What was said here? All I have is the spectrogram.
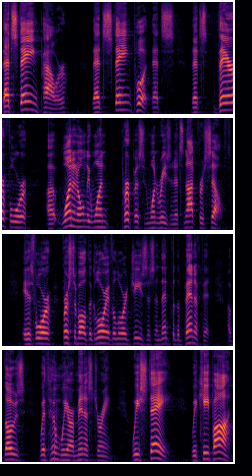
That staying power, that staying put, that's, that's there for uh, one and only one purpose and one reason. It's not for self. It is for, first of all, the glory of the Lord Jesus, and then for the benefit of those with whom we are ministering. We stay, we keep on.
